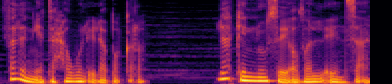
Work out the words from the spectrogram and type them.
فلن يتحول إلى بقرة. لكنه سيظل إنسان.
